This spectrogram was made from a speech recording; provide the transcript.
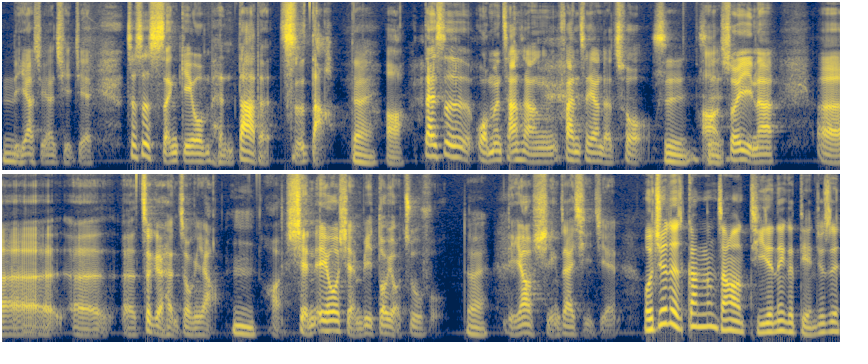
你要行在其间。这是神给我们很大的指导。对，哦，但是我们常常犯这样的错，是啊，所以呢，呃呃呃，这个很重要，嗯，好，选 A 或选 B 都有祝福，对，你要行在其间。我觉得刚刚长老提的那个点，就是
